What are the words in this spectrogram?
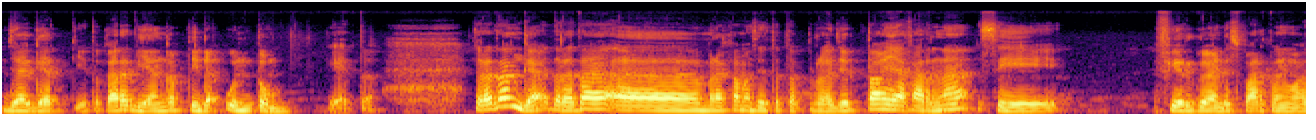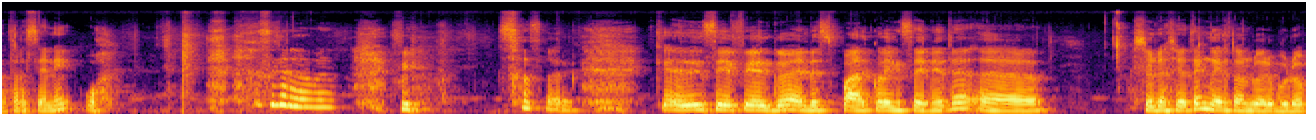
jagat gitu? Karena dianggap tidak untung gitu. Ternyata enggak, ternyata uh, mereka masih tetap berlanjut. Toh ya karena si Virgo and the Sparkling Waters ini, wah, kenapa? so sorry. Si Virgo and the Sparkling Scene itu uh, sudah syuting dari tahun 2020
